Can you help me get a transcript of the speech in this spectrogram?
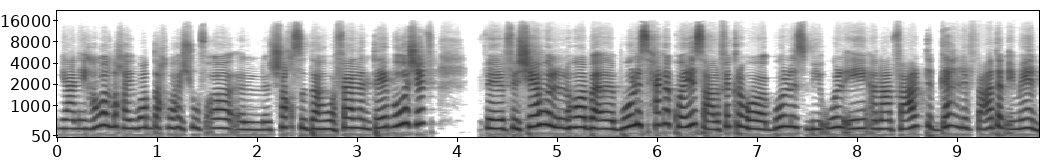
يعني هو اللي هيوضح وهيشوف آه الشخص ده هو فعلا تاب هو شاف في في شاول اللي هو بقى بولس حاجة كويسة. على فكرة هو بولس بيقول إيه؟ أنا فعلت بجهل في عدم إيمان.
